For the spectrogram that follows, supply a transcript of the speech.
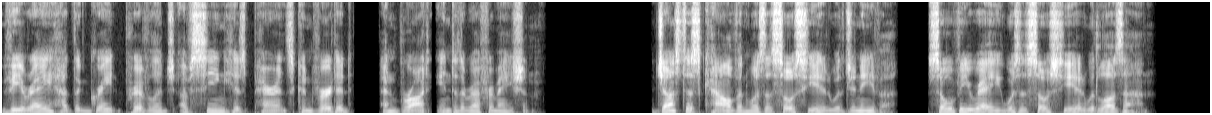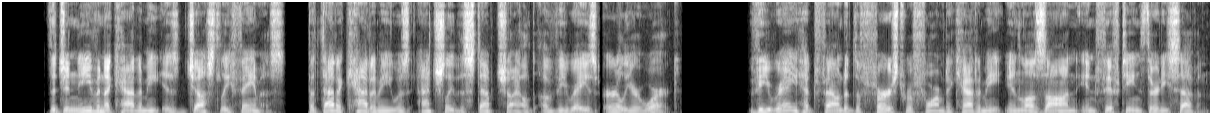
Viret had the great privilege of seeing his parents converted and brought into the Reformation. Just as Calvin was associated with Geneva, so Viret was associated with Lausanne. The Genevan Academy is justly famous, but that academy was actually the stepchild of Viret's earlier work. Viret had founded the first Reformed Academy in Lausanne in 1537.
